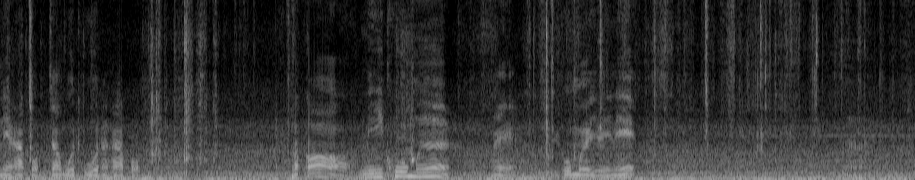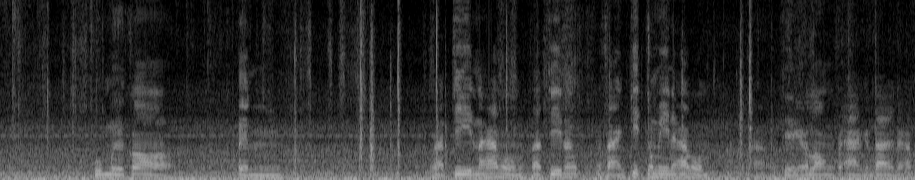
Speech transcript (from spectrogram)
เนี่ยครับผมเจ้าบลูทูธนะครับผมแล้วก็มีคู่มือนี่มีคู่มืออยู่ในนี้ คู่มือก็เป็นภาษาจีนนะครับ ผมภาษาจีนภาษาอังกฤษก็มีนะครับ ผมอโอเคก็ลองไปอ่านกันได้นะครับ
